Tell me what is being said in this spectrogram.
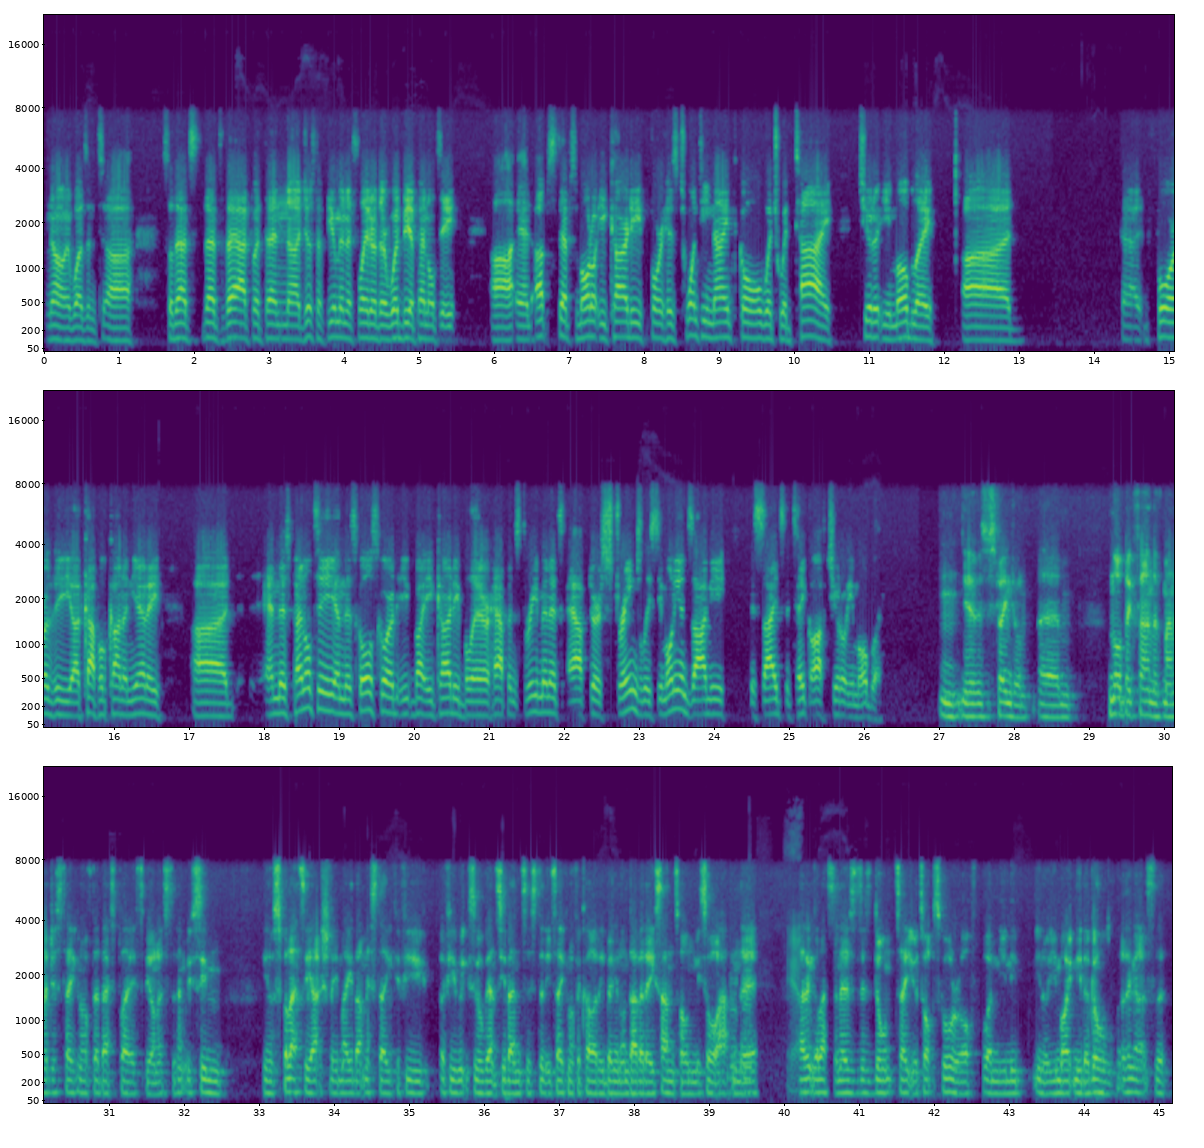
No, it wasn't. Uh, so that's that's that. But then uh, just a few minutes later, there would be a penalty, uh, and up steps Mauro Icardi for his 29th goal, which would tie Ciro Immobile uh, for the uh, Capocannoniere and this penalty and this goal scored by Icardi Blair happens three minutes after, strangely, Simone Inzaghi decides to take off Ciro Immobile. Mm, yeah, it was a strange one. Um, I'm not a big fan of managers taking off their best players, to be honest. I think we've seen, you know, Spalletti actually made that mistake a few a few weeks ago against Juventus, that he taken off Icardi, bringing on Davide Santon. We saw what happened mm-hmm. there. Yeah. I think the lesson is just don't take your top scorer off when you need, you know, you might need a goal. I think that's the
